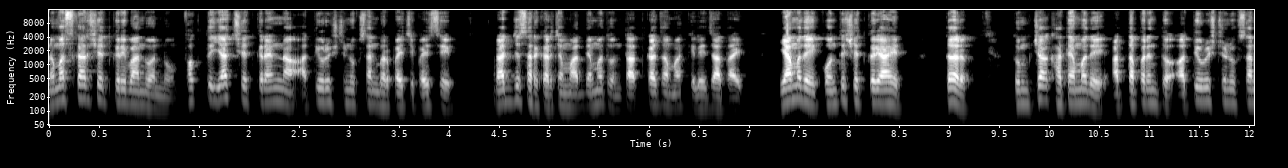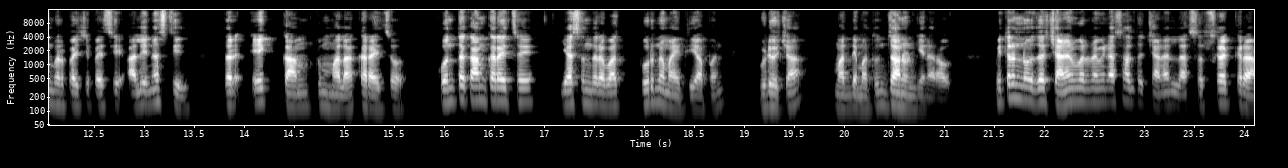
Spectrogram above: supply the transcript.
नमस्कार शेतकरी बांधवांनो. फक्त याच शेतकऱ्यांना अतिवृष्टी नुकसान भरपाईचे पैसे राज्य सरकारच्या माध्यमातून तात्काळ जमा केले जात आहेत. यामध्ये कोणते शेतकरी आहेत? तर तुमच्या खात्यामध्ये आतापर्यंत अतिवृष्टी नुकसान भरपाईचे पैसे आले नसतील तर एक काम तुम्हाला करायचं. कोणतं काम करायचंय? या संदर्भात पूर्ण माहिती आपण व्हिडिओच्या माध्यमातून जाणून घेणार आहोत. मित्रांनो जर चॅनलवर नवीन असाल तर चॅनलला सबस्क्राईब करा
